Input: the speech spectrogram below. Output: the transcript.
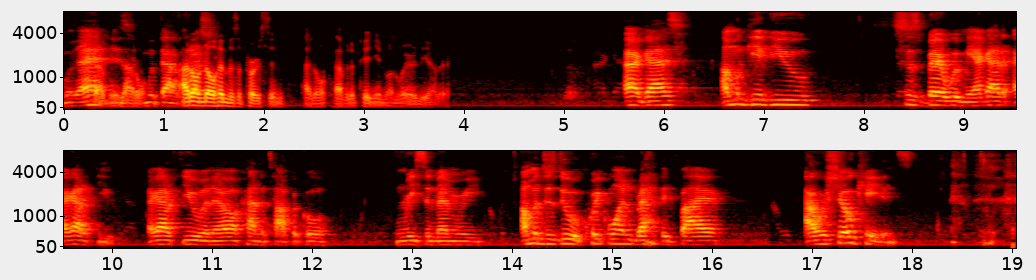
well, that I, mean, is I don't, without. I don't know him as a person. I don't have an opinion one way or the other. All right, guys. I'm gonna give you. Just bear with me. I got. I got a few. I got a few, and they're all kind of topical, in recent memory. I'm gonna just do a quick one, rapid fire. Our show cadence.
